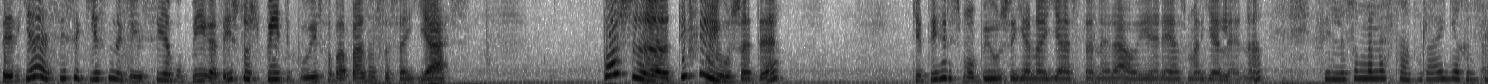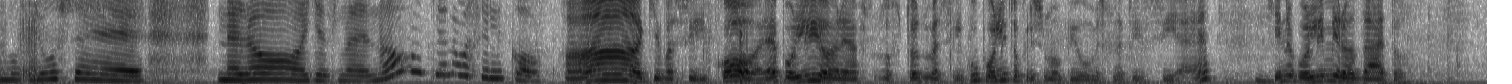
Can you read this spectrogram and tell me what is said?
Παιδιά, εσείς εκεί στην εκκλησία που πήγατε ή στο σπίτι που ήρθε ο παπάς να σας αγιάσει, πώς, ε, τι φιλούσατε και τι χρησιμοποιούσε για να αγιάσει τα νερά ο ιερέας Μαριαλένα; Φιλούσε με ένα σταυρό και χρησιμοποιούσε νερό αγιασμένο και ένα βασιλικό. Α, και βασιλικό, ε, πολύ ωραία αυτό, αυτό του βασιλικού, πολύ το χρησιμοποιούμε στην εκκλησία, ε, και είναι πολύ μυρωδάτο.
